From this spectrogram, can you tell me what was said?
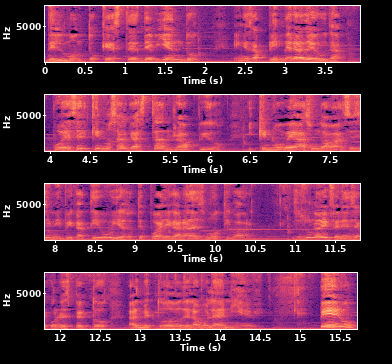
del monto que estés debiendo en esa primera deuda, puede ser que no salgas tan rápido y que no veas un avance significativo y eso te pueda llegar a desmotivar. Eso es una diferencia con respecto al método de la bola de nieve. Pero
